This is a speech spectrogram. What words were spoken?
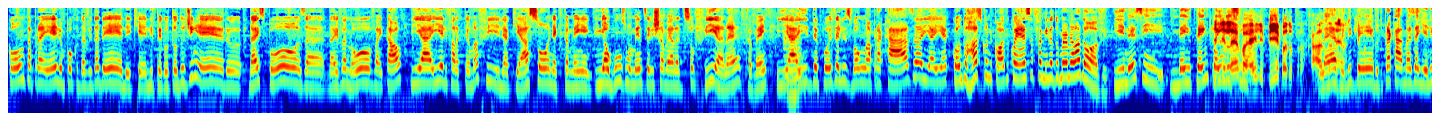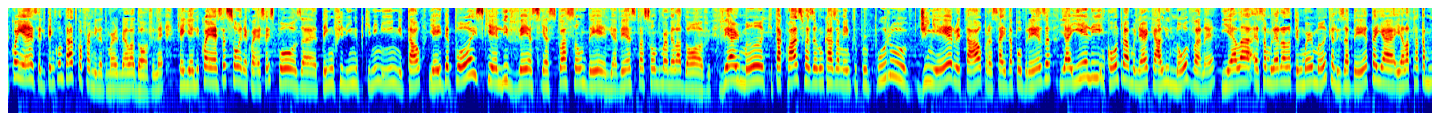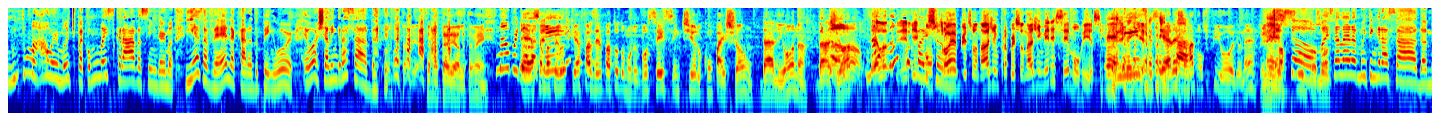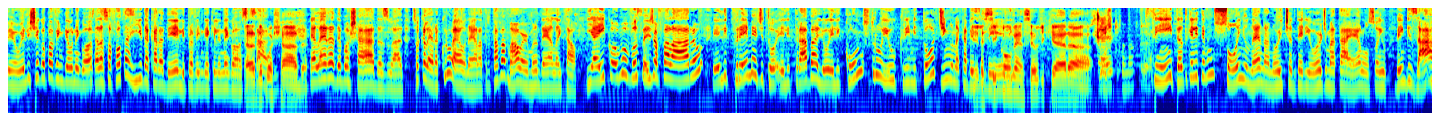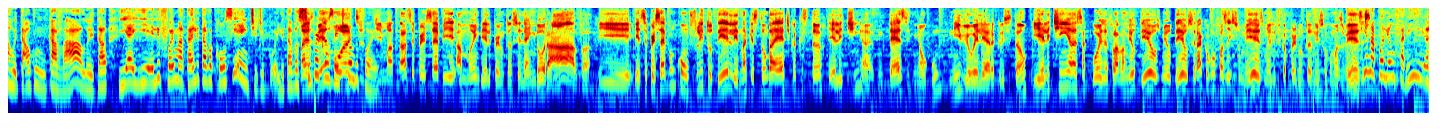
conta pra ele um pouco da vida dele, que ele pegou todo o dinheiro da esposa, da Ivanova e tal. E aí ele fala que tem uma filha, que é a Sônia, que também, em alguns momentos, ele chama ela de Sofia, né? Também. E aí depois eles vão lá pra casa, e aí é quando Raskolnikov conhece a família do Marmeladov. E nesse meio tempo Ele aí. leva ele bêbado pra casa. Leva né? ele Que- bêbado pra cá, mas aí ele conhece, ele tem contato com a família do Marmeladov, né? Que aí ele conhece a Sônia, conhece a esposa, tem um filhinho pequenininho e tal. E aí depois que ele vê, assim, a situação dele, a ver a situação do Marmeladov, vê a irmã que tá quase fazendo um casamento por puro dinheiro e tal, pra sair da pobreza. E aí ele encontra a mulher, que é a Alinova, né? E ela, essa mulher, ela tem uma irmã, que é a Elisabetta, e, a- e ela trata muito mal a irmã, tipo, é como uma escrava, assim, da irmã. E essa velha, cara, do penhor, eu achei ela engraçada. Você mataria, você mataria ela também? Não, porque ela Essa é uma tem... pergunta que eu ia fazer pra todo mundo. Vocês sentiram compaixão da Leona, da Não, não, ela, ele compaixão. constrói a personagem pra personagem merecer morrer, assim. É, pra gente aceitar. Ela é chamada de piolho, né? É. Então, mas outros. Ela era muito engraçada, meu. Ele chegou pra vender o negócio, ela só falta rir da cara dele pra vender aquele negócio, Ela é sabe? debochada. Ela era debochada, zoada. Só que ela era cruel, né? Ela tratava mal a irmã dela e tal. E aí, como vocês já falaram, ele premeditou, ele trabalhou, ele construiu o crime todinho na cabeça Ele dele. se convenceu de que era Certo, né? Sim, tanto que ele teve um sonho, né, na noite anterior de matar ela, um sonho bem bizarro e tal, com um cavalo e tal. E aí ele foi matar, ele tava consciente, tipo, ele tava Mas super mesmo consciente antes quando foi. de matar, você percebe a mãe dele perguntando se ele ainda orava. E e você percebe um conflito dele na questão da ética cristã. Ele tinha, em tese, em algum nível ele era cristão. E ele tinha essa coisa, falava, meu Deus, meu Deus, será que eu vou fazer isso mesmo? Ele fica perguntando isso algumas O vezes. que Napoleão faria?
